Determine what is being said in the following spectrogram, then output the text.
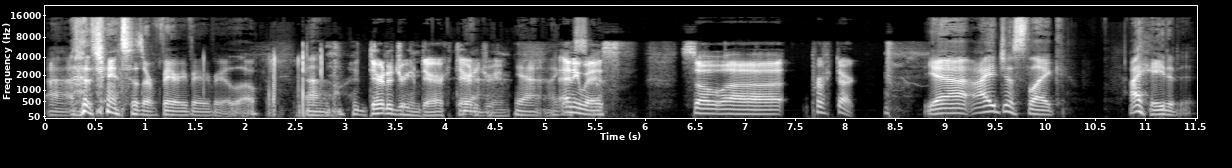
uh, the chances are very, very, very low. Uh, Dare to dream, Derek. Dare yeah, to dream. Yeah. I guess so. Anyways, so uh Perfect Dark. yeah, I just like I hated it,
